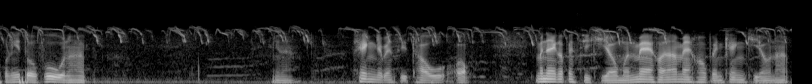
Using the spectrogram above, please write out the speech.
คนนี้ตัวผู้นะครับ นี่นะแข้งจะเป็นสีเทาออกไม่แน่ก็เป็นสีเขียวเหมือนแม่เขานะแม่เขาเป็นแข้งเขียวนะครับ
